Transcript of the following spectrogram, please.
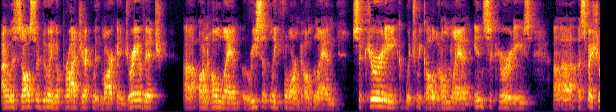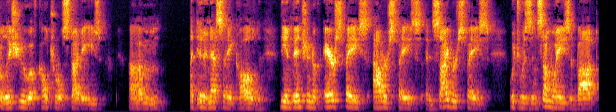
I was also doing a project with Mark Andrejevic uh, on Homeland, recently formed Homeland Security, which we called Homeland Insecurities uh, a special issue of cultural studies. Um, I did an essay called The Invention of Airspace, Outer Space, and Cyberspace, which was in some ways about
